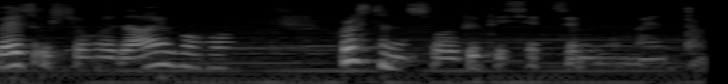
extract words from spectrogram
без усього зайвого, просто насолодитися цим моментом.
